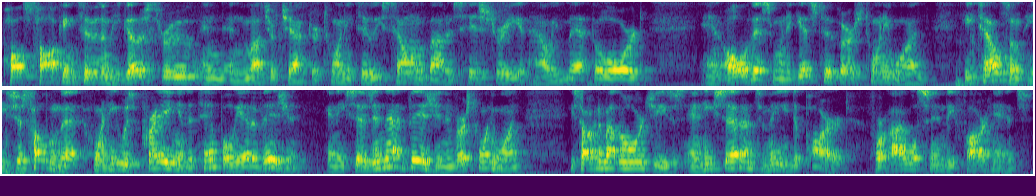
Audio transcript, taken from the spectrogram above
Paul's talking to them. He goes through in, in much of chapter 22, he's telling them about his history and how he met the Lord and all of this. When he gets to verse 21, he tells them, he's just told them that when he was praying in the temple, he had a vision. And he says, in that vision, in verse 21, He's talking about the Lord Jesus, and he said unto me, Depart, for I will send thee far hence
